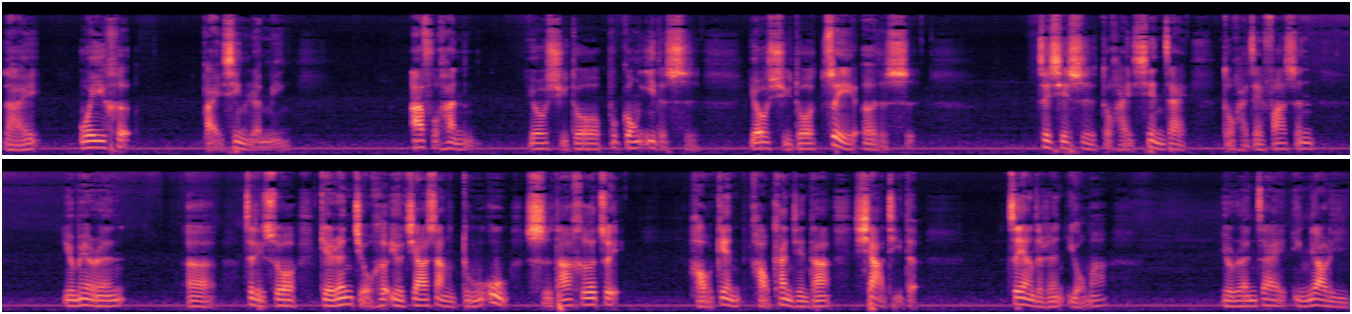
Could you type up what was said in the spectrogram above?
来威吓百姓人民。阿富汗有许多不公义的事，有许多罪恶的事，这些事都还现在。都还在发生，有没有人？呃，这里说给人酒喝，又加上毒物，使他喝醉，好见好看见他下体的这样的人有吗？有人在饮料里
